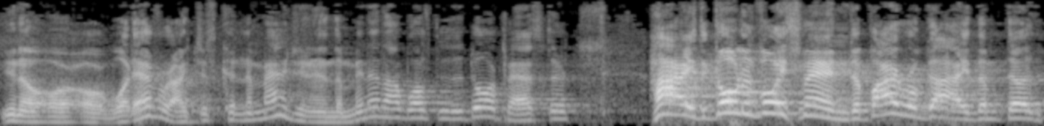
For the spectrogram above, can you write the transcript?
you know, or, or whatever. I just couldn't imagine. And the minute I walked through the door, Pastor, Hi, the golden voice man, the viral guy, the, the,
